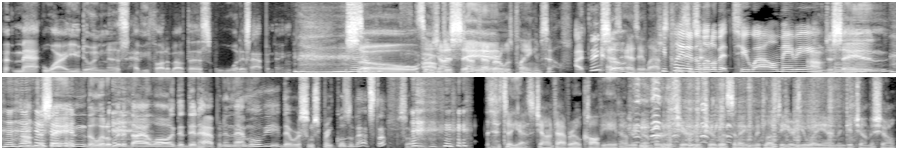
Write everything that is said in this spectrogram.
Matt. Why are you doing this? Have you thought about this? What is happening? so So I'm John, just John. Favreau was playing himself I think so. as, as a lapsed he played it a little bit too well, maybe. I'm just mm-hmm. saying. I'm just saying. The little bit of dialogue that did happen in that movie, there were some sprinkles of that stuff. So So yes, Jon Favreau, call the 800 number if you're if you're listening. We'd love to hear you weigh in and get you on the show.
